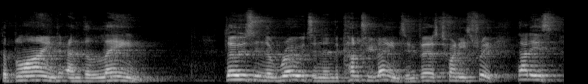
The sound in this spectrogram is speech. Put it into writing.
the blind, and the lame. Those in the roads and in the country lanes in verse 23. That is,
